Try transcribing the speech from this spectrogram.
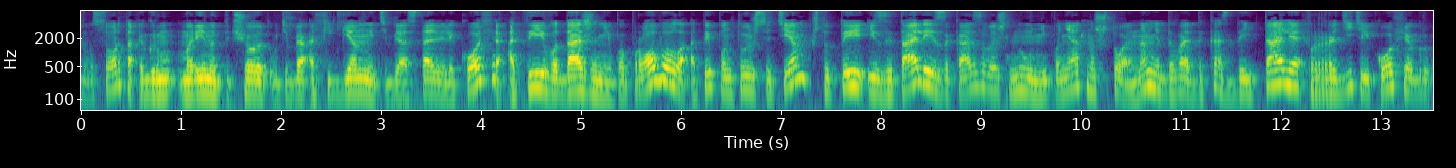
каждого сорта. Я говорю, Марина, ты что, у тебя офигенный, тебе оставили кофе, а ты его даже не попробовала, а ты понтуешься тем, что ты из Италии заказываешь, ну, непонятно что. И она мне давай доказ, да Италия, прародитель кофе. Я говорю,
